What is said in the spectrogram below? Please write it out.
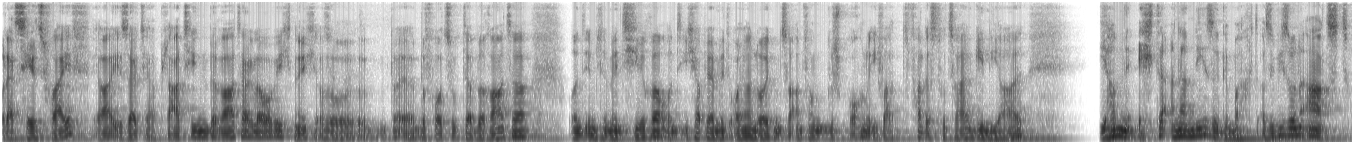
oder Sales 5, ja, ihr seid ja Platin-Berater, glaube ich, nicht? Also äh, bevorzugter Berater und Implementierer. Und ich habe ja mit euren Leuten zu Anfang gesprochen. Ich war, fand das total genial. Die haben eine echte Anamnese gemacht, also wie so ein Arzt.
